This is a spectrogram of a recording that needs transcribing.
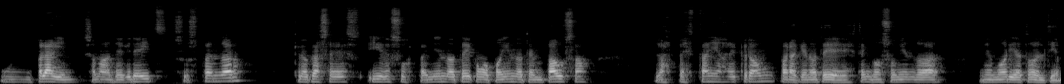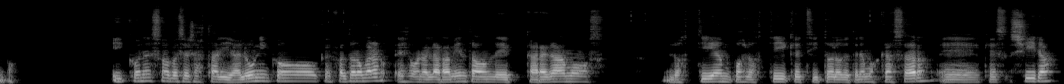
un plugin se llama The Great Suspender que lo que hace es ir suspendiéndote como poniéndote en pausa las pestañas de Chrome para que no te estén consumiendo memoria todo el tiempo. Y con eso a veces ya estaría. Lo único que falta nombrar es bueno, la herramienta donde cargamos los tiempos, los tickets y todo lo que tenemos que hacer, eh, que es Jira,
